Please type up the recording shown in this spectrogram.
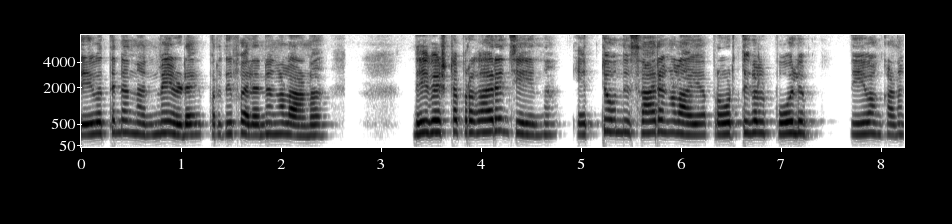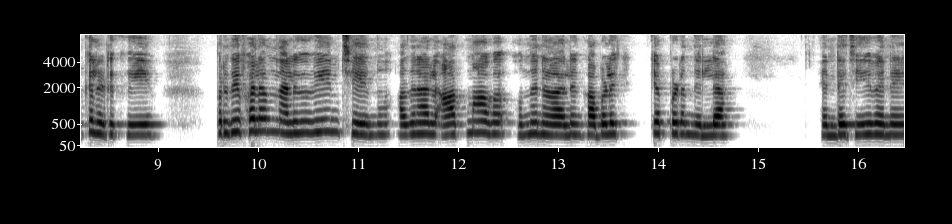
ദൈവത്തിന്റെ നന്മയുടെ പ്രതിഫലനങ്ങളാണ്. ദൈവേഷ്ടപ്രകാരം ചെയ്യുന്ന ഏറ്റവും നിസാരങ്ങളായ പ്രവൃത്തികൾ പോലും ദൈവം കണക്കിലെടുക്കുകയും പ്രതിഫലം നൽകുകയും ചെയ്യുന്നു. അതിനാൽ ആത്മാവ് ഒന്നിനാലും കബളിക്കപ്പെടുന്നില്ല. എന്റെ ജീവനെ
